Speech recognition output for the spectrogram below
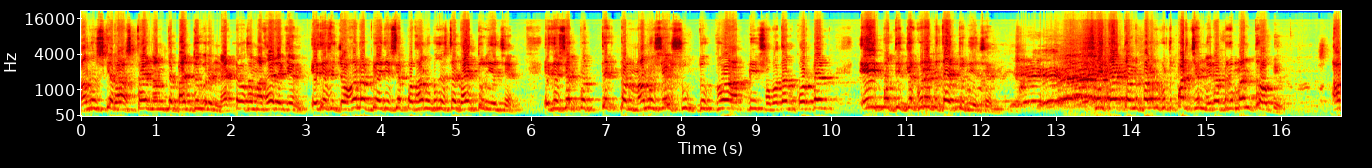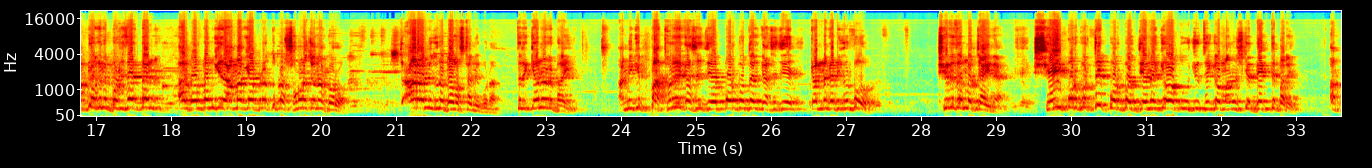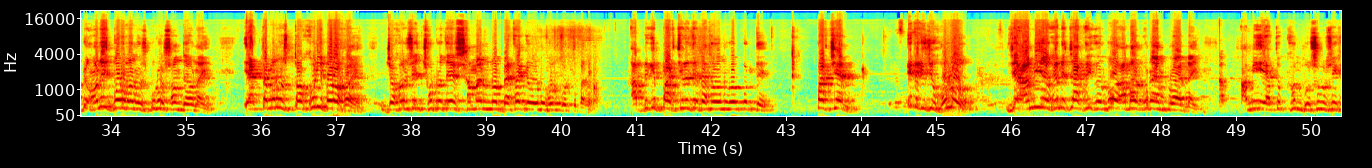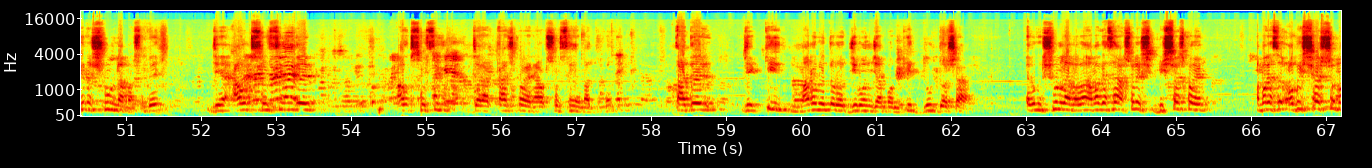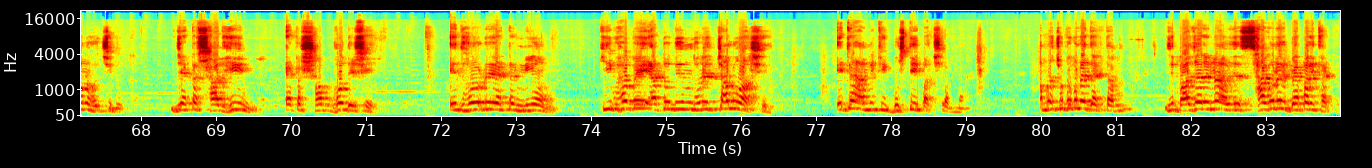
মানুষকে রাস্তায় নামতে বাধ্য করেন। একটা কথা মাথায় রেখেন, এদেশে যখন আপনি এদেশের প্রধান উপদেষ্টা দায়িত্ব নিয়েছেন, এদেশের প্রত্যেকটা মানুষের সুখ দুঃখ আপনি সমাধান করবেন, এই প্রতিজ্ঞা করে আপনি দায়িত্ব নিয়েছেন। সেই দায়িত্ব আপনি পালন করতে পারছেন না, এটা আপনাকে মানতে হবে। আপনি ওখানে বসে থাকবেন আর বলবেন কি, আমাকে আপনারা তোমরা সমালোচনা করো, আর আমি কোনো ব্যবস্থা নেব না। তাহলে কেন রে ভাই? আমি কি পাথরের কাছে যে, পর্বতের কাছে যে কান্নাকাটি করব? সেটা তো আমরা চাই না। সেই পর্বতে পর্বত যে নাকি অত উঁচু থেকে মানুষকে দেখতে পারে। আপনি অনেক বড় মানুষ, কোনো সন্দেহ নাই। একটা মানুষ তখনই বড় হয় যখন সে ছোটদের সামান্য ব্যথাকে অনুভব করতে পারে। আপনি কি পারছেন যে ব্যথা অনুভব করতে? পারছেন? এটা কিছু হলো যে আমি ওখানে চাকরি করব, আমার কোনো এমপ্লয়ার নাই। আমি এতক্ষণ বসে বসে এখানে শুনলাম আসলে যে আউটসোর্সিং এর আউটসোর্সিং যারা কাজ করেন আউটসোর্সিং এর মাধ্যমে তাদের যে কি মানবেতর জীবনযাপন, কি দুর্দশা। এবং শুনলাম, বাবা, আমার কাছে আসলে বিশ্বাস করেন, আমার কাছে অবিশ্বাস্য মনে হচ্ছিল যে একটা স্বাধীন, একটা সভ্য দেশে এ ধরনের একটা নিয়ম কীভাবে এতদিন ধরে চালু আসে এটা আমি ঠিক বুঝতেই পারছিলাম না। আমরা ছোটবেলায় দেখতাম যে বাজারে না ওই যে ছাগলের ব্যাপারই থাকে।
